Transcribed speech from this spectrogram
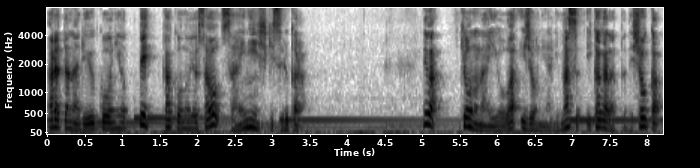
新たな流行によって過去の良さを再認識するから。では今日の内容は以上になります。いかがだったでしょうか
